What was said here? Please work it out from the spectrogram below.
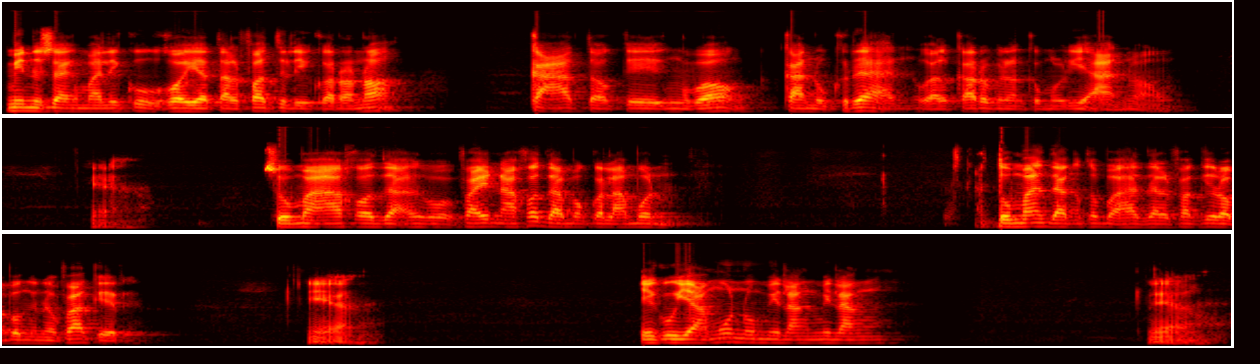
minus yang maliku ghayatul fadli karena katoke ngwong kanugrahan wal karum kemuliaan mau. Ya suma akhadha fa in akhadha mongko lamun. Tumandang sapa hadzal fakir apa ngene fakir ya. Iku yamunu milang-milang. Ya.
